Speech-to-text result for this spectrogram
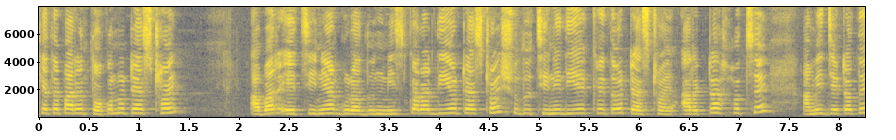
খেতে পারেন, তখনও টেস্ট হয়। আবার এই চিনি আর গুঁড়া দুধ মিক্স করার দিয়েও টেস্ট হয়, শুধু চিনি দিয়ে খেতেও টেস্ট হয়। আরেকটা হচ্ছে আমি যেটাতে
